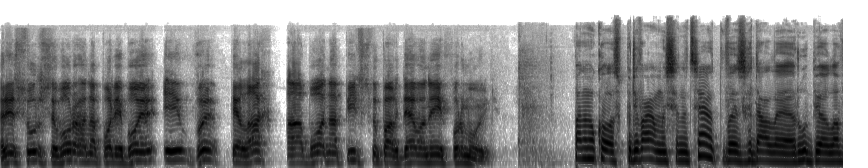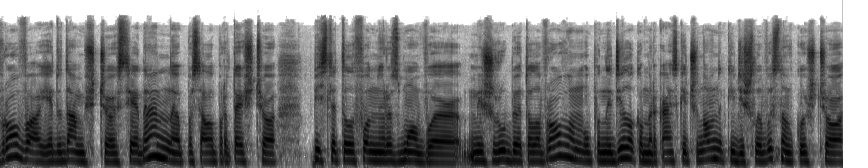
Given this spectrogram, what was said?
ресурси ворога на полі бою і в тилах або на підступах, де вони їх формують. Пане Миколо, сподіваємося на це. Ви згадали Рубіо Лаврова. Я додам, що CNN писала про те, що після телефонної розмови між Рубіо та Лавровим у понеділок американські чиновники дійшли висновку, що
